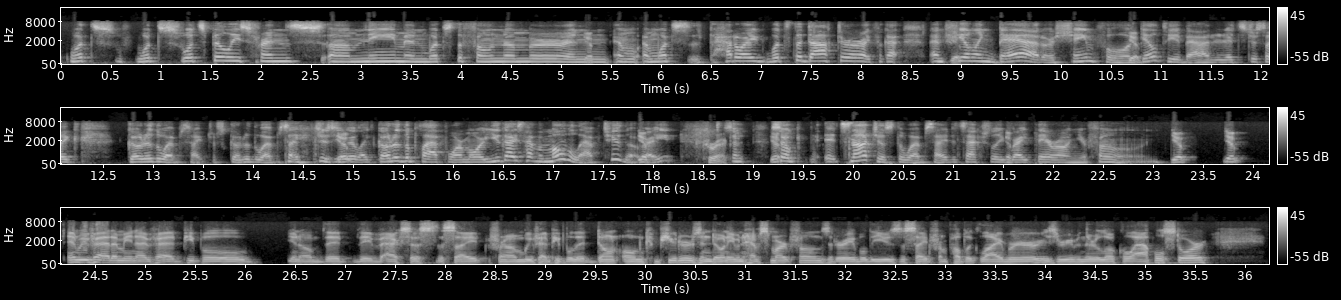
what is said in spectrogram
what's what's what's Billy's friend's um, name and what's the phone number and, yep. and and what's how do I what's the doctor? I forgot. And yep. feeling bad or shameful or yep. guilty about it. It's just like go to the website. Just go to the website. Just yep. either like go to the platform or you guys have a mobile app too, though, yep. right? Correct. So, yep. so it's not just the website. It's actually right there on your phone. Yep. Yep and we've had i mean i've had people you know that they, they've accessed the site from we've had people that don't own computers and don't even have smartphones that are able to use the site from public libraries or even their local apple store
